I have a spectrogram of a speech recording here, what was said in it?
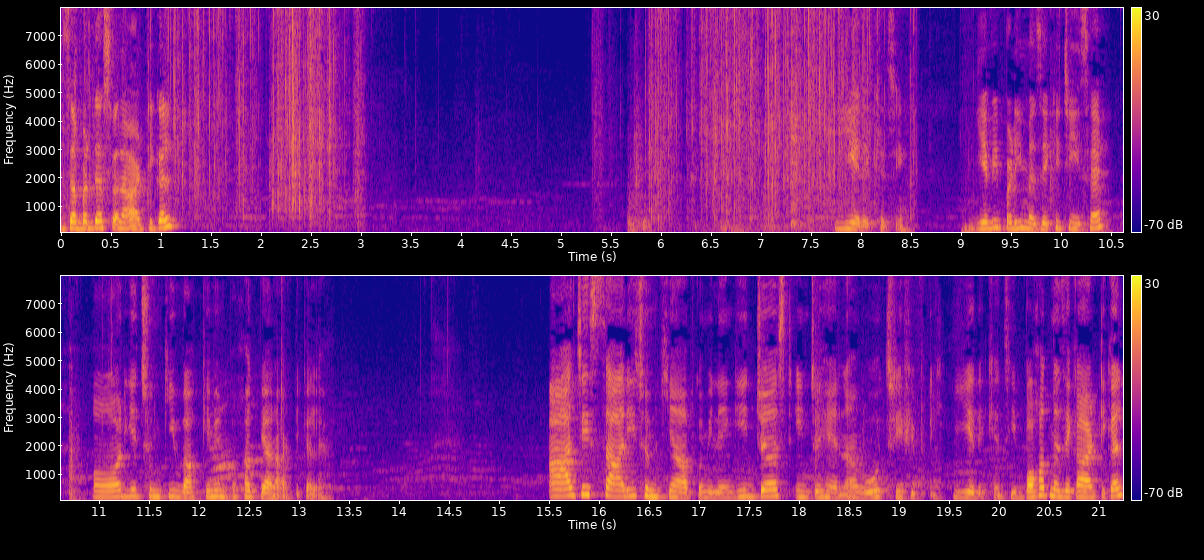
ज़बरदस्त वाला आर्टिकल ये देखे जी। ये भी बड़ी मज़े की चीज़ है और ये झुमकी वाकई में बहुत प्यारा आर्टिकल है। आज ये सारी झुमकियाँ आपको मिलेंगी जस्ट इन जो है ना वो थ्री फिफ्टी ये देखें जी, बहुत मज़े का आर्टिकल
